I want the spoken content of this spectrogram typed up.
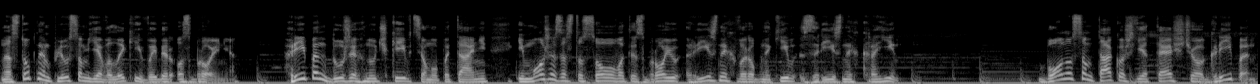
Наступним плюсом є великий вибір озброєння. Гріпен дуже гнучкий в цьому питанні і може застосовувати зброю різних виробників з різних країн. Бонусом також є те, що Гріпен,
